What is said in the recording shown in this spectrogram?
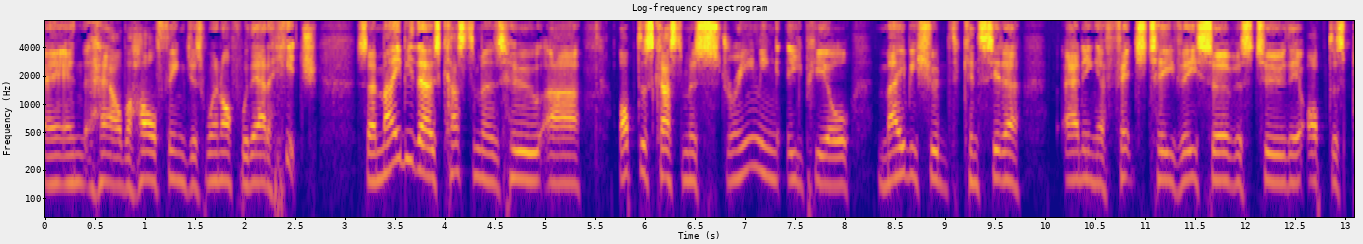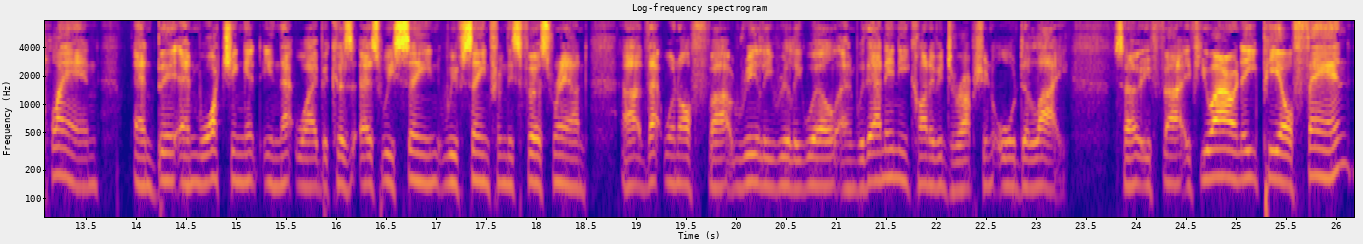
and how the whole thing just went off without a hitch. So maybe those customers who are Optus customers streaming EPL maybe should consider adding a Fetch TV service to their Optus plan and be and watching it in that way because as we've seen we've seen from this first round uh, that went off uh, really really well and without any kind of interruption or delay. So if uh, if you are an EPL fan,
